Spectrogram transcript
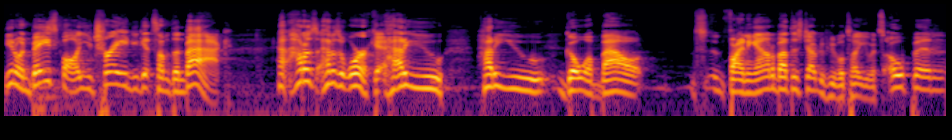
you know, in baseball, you trade, you get something back. How does how does it work? How do you how do you go about finding out about this job? Do people tell you it's open?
